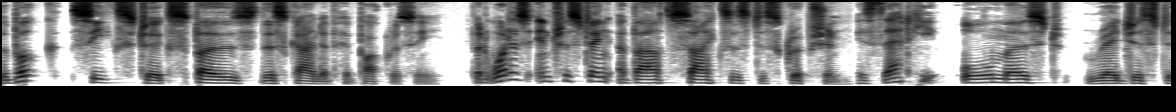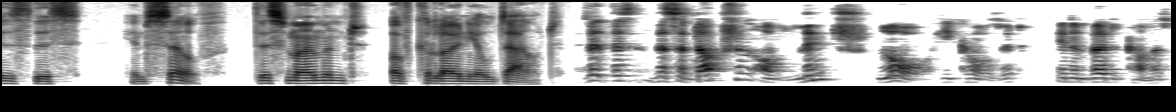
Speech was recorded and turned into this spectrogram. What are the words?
The book seeks to expose this kind of hypocrisy. But what is interesting about Sykes's description is that he almost registers this himself, this moment of colonial doubt. This, this adoption of lynch law, he calls it, in inverted commas,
